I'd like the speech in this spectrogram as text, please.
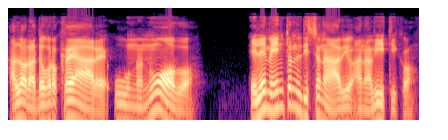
Allora dovrò creare un nuovo elemento nel dizionario analitico.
